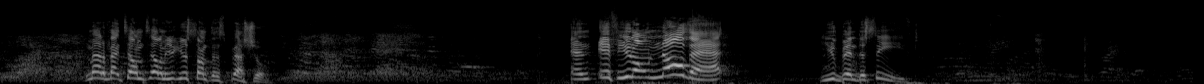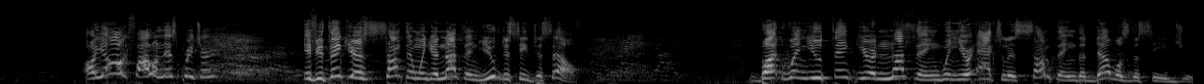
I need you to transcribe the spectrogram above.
You are something. Matter of fact, tell them, tell them you're something special. And if you don't know that, you've been deceived. Are y'all following this, preacher? If you think you're something when you're nothing, you've deceived yourself. But when you think you're nothing, when you're actually something, the devil's deceived you.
